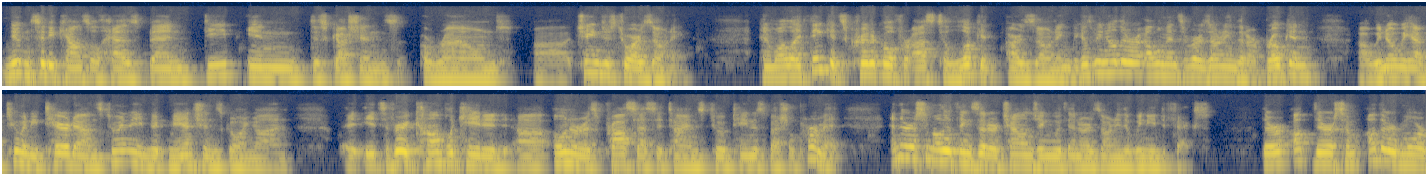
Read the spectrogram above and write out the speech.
Newton City Council has been deep in discussions around uh, changes to our zoning. And while I think it's critical for us to look at our zoning, because we know there are elements of our zoning that are broken, uh, we know we have too many teardowns, too many McMansions going on it's a very complicated, uh, onerous process at times to obtain a special permit. And there are some other things that are challenging within our zoning that we need to fix. There are, there are some other more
